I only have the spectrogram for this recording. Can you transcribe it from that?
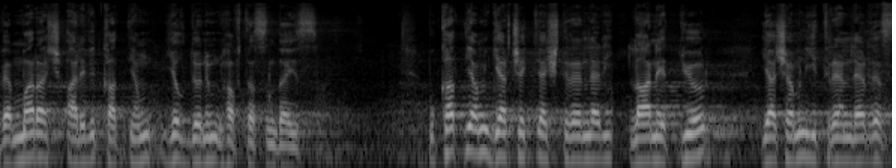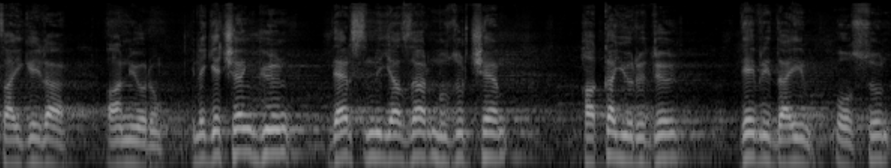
ve Maraş Alevi katliamı yıl dönüm haftasındayız. Bu katliamı gerçekleştirenleri lanetliyor, yaşamını yitirenleri de saygıyla anıyorum. Yine geçen gün Dersimli yazar Muzur Çem Hakka yürüdü. Devri daim olsun,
